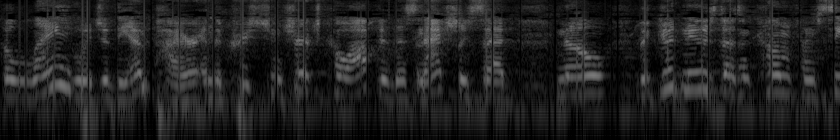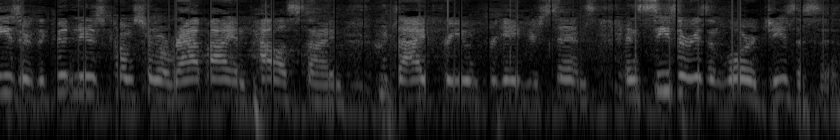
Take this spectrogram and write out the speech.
the language of the empire, and the Christian church co opted this and actually said, no, the good news doesn't come from Caesar. The good news comes from a rabbi in Palestine who died for you and forgave your sins. And Caesar isn't Lord, Jesus is.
